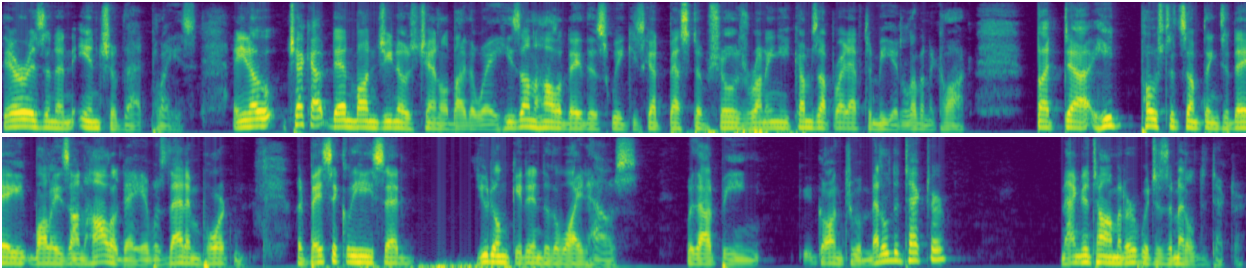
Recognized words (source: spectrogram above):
There isn't an inch of that place. And you know, check out Dan Bongino's channel, by the way. He's on holiday this week. He's got best of shows running. He comes up right after me at 11 o'clock. But uh, he posted something today while he's on holiday. It was that important. But basically, he said, You don't get into the White House without being gone through a metal detector, magnetometer, which is a metal detector,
